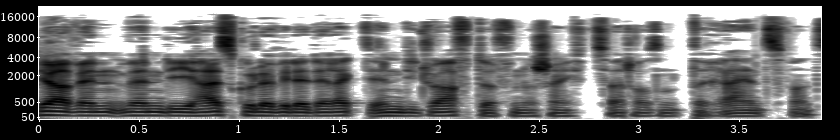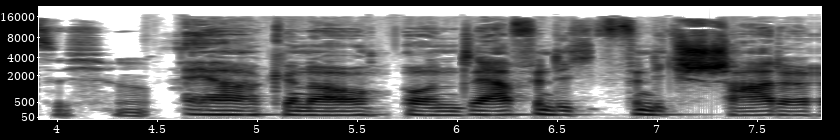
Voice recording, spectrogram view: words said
Ja, wenn, wenn die Highschooler wieder direkt in die Draft dürfen, wahrscheinlich 2023. Ja, ja genau. Und ja, finde ich, finde ich schade.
